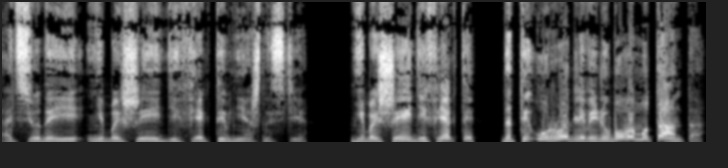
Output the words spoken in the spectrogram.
Отсюда и небольшие дефекты внешности. Небольшие дефекты? Да ты уродливее любого мутанта!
